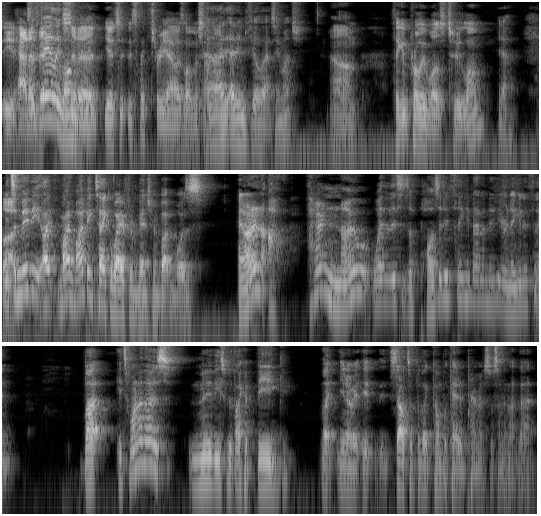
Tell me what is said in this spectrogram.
it had It's a ve- fairly long sort of yeah, it's it's like three hours long or something. I, I didn't feel that too much. um, I think it probably was too long. Yeah. But it's a movie. Like my, my big takeaway from Benjamin Button was, and I don't I, I don't know whether this is a positive thing about a movie or a negative thing, but it's one of those movies with like a big, like you know, it, it starts off with a complicated premise or something like that,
